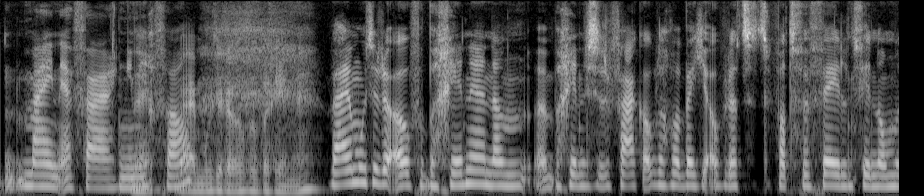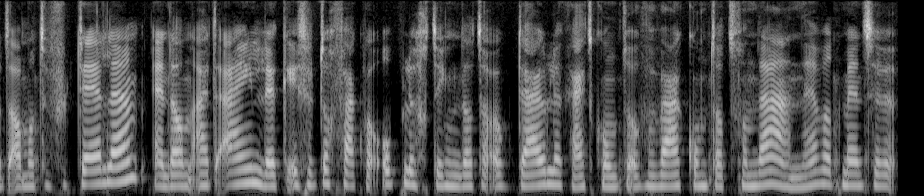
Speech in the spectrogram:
mijn ervaring in Nee, ieder geval. Wij moeten erover beginnen. Wij moeten erover beginnen. En dan eh, beginnen ze er vaak ook nog wel een beetje over dat ze het wat vervelend vinden om het allemaal te vertellen. En dan uiteindelijk is er toch vaak wel opluchting dat er ook duidelijkheid komt over waar komt dat vandaan. Hè? Want mensen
